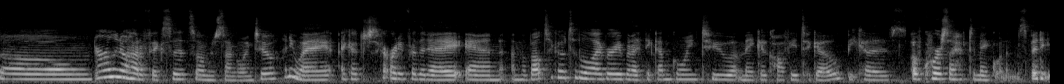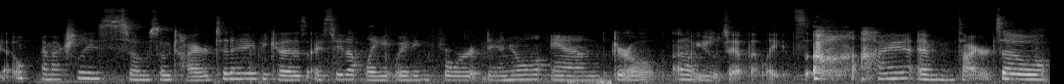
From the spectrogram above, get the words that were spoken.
so I don't really know how to fix it, so I'm just not going to. Anyway, I got, just got ready for the day and I'm about to go to the library, but I think I'm going to make a coffee to go because of course I have to make one in this video. I'm actually so, so tired today because I stayed up late waiting for Daniel and girl, I don't usually stay up that late, so I am tired. So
